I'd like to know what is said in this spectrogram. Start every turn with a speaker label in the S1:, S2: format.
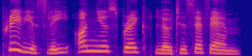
S1: Previously on Newsbreak, Lotus FM.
